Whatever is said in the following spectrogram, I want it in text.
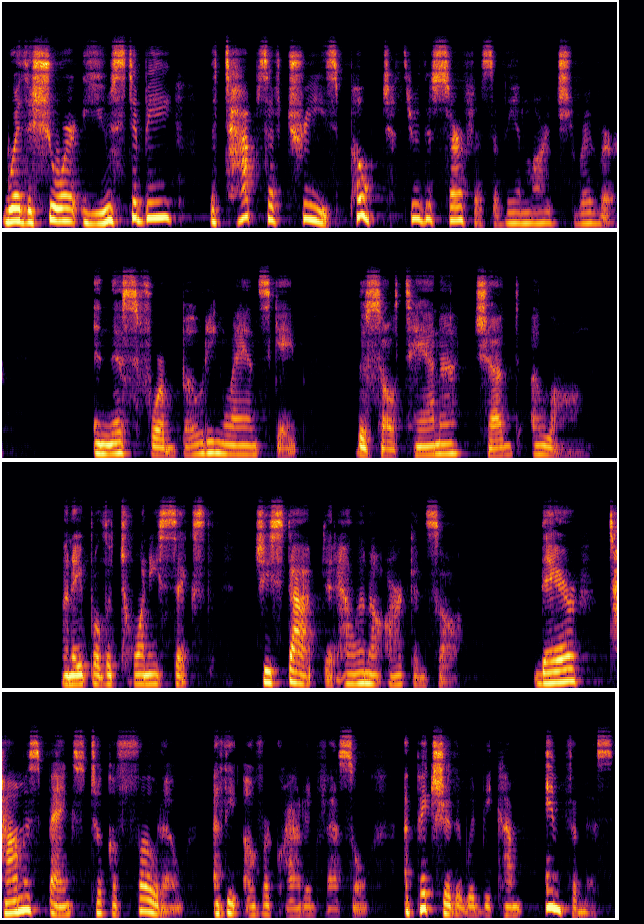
Where the shore used to be, the tops of trees poked through the surface of the enlarged river. In this foreboding landscape, the Sultana chugged along. On April the 26th, she stopped at Helena, Arkansas. There, Thomas Banks took a photo of the overcrowded vessel, a picture that would become infamous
